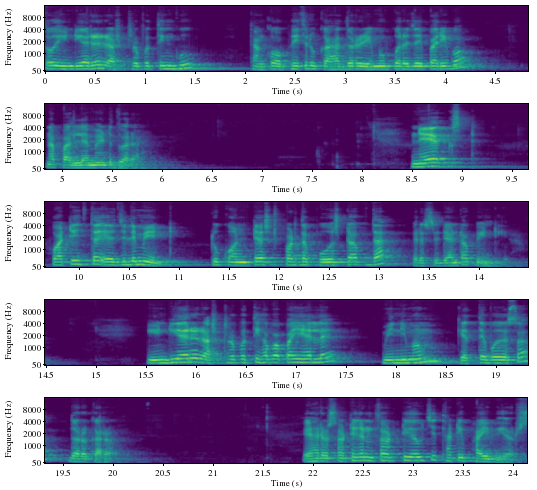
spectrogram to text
ତ ଇଣ୍ଡିଆରେ ରାଷ୍ଟ୍ରପତିଙ୍କୁ ତାଙ୍କ ଅଫିସରୁ କାହା ଦ୍ୱାରା ରିମୁଭ୍ କରାଯାଇପାରିବ ନା ପାର୍ଲାମେଣ୍ଟ ଦ୍ୱାରା next what is the age limit to contest for the post of the president of India ଇଣ୍ଡିଆରେ ରାଷ୍ଟ୍ରପତି ହେବା ପାଇଁ ହେଲେ ମିନିମମ୍ କେତେ ବୟସ ଦରକାର? ଏହାର ସଠିକ୍ ଆନ୍ସର୍ଟି ହେଉଛି ଥାର୍ଟି ଫାଇଭ୍ ଇୟର୍ସ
